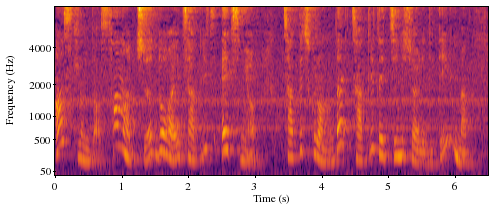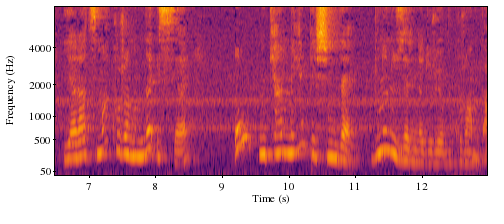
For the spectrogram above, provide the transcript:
aslında sanatçı doğayı taklit etmiyor. Taklit kuramında taklit ettiğini söyledik değil mi? Yaratma kuramında ise o mükemmelin peşinde. Bunun üzerinde duruyor bu kuramda.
